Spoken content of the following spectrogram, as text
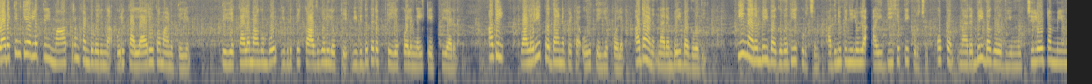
വടക്കൻ കേരളത്തിൽ മാത്രം കണ്ടുവരുന്ന ഒരു കലാരൂപമാണ് തെയ്യം. തെയ്യക്കാലമാകുമ്പോൾ ഇവിടുത്തെ കാവുകളിലൊക്കെ വിവിധതരം തെയ്യക്കോലങ്ങൾ കെട്ടിയാടും. അതിൽ വളരെ പ്രധാനപ്പെട്ട ഒരു തെയ്യക്കോലം അതാണ് നരമ്പിൽ ഭഗവതി. ഈ നരമ്പിൽ ഭഗവതിയെക്കുറിച്ചും അതിനു പിന്നിലുള്ള ഐതിഹ്യത്തെക്കുറിച്ചും ഒപ്പം നരമ്പിൽ ഭഗവതിയും മുച്ചിലോട്ടമ്മയും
